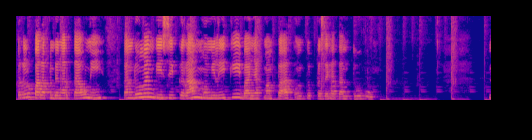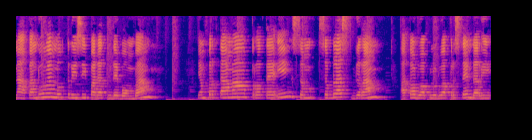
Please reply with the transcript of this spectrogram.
perlu para pendengar tahu nih, Kandungan gizi kerang memiliki banyak manfaat untuk kesehatan tubuh. Nah, kandungan nutrisi pada tude bombang yang pertama protein 11 gram atau 22% dari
